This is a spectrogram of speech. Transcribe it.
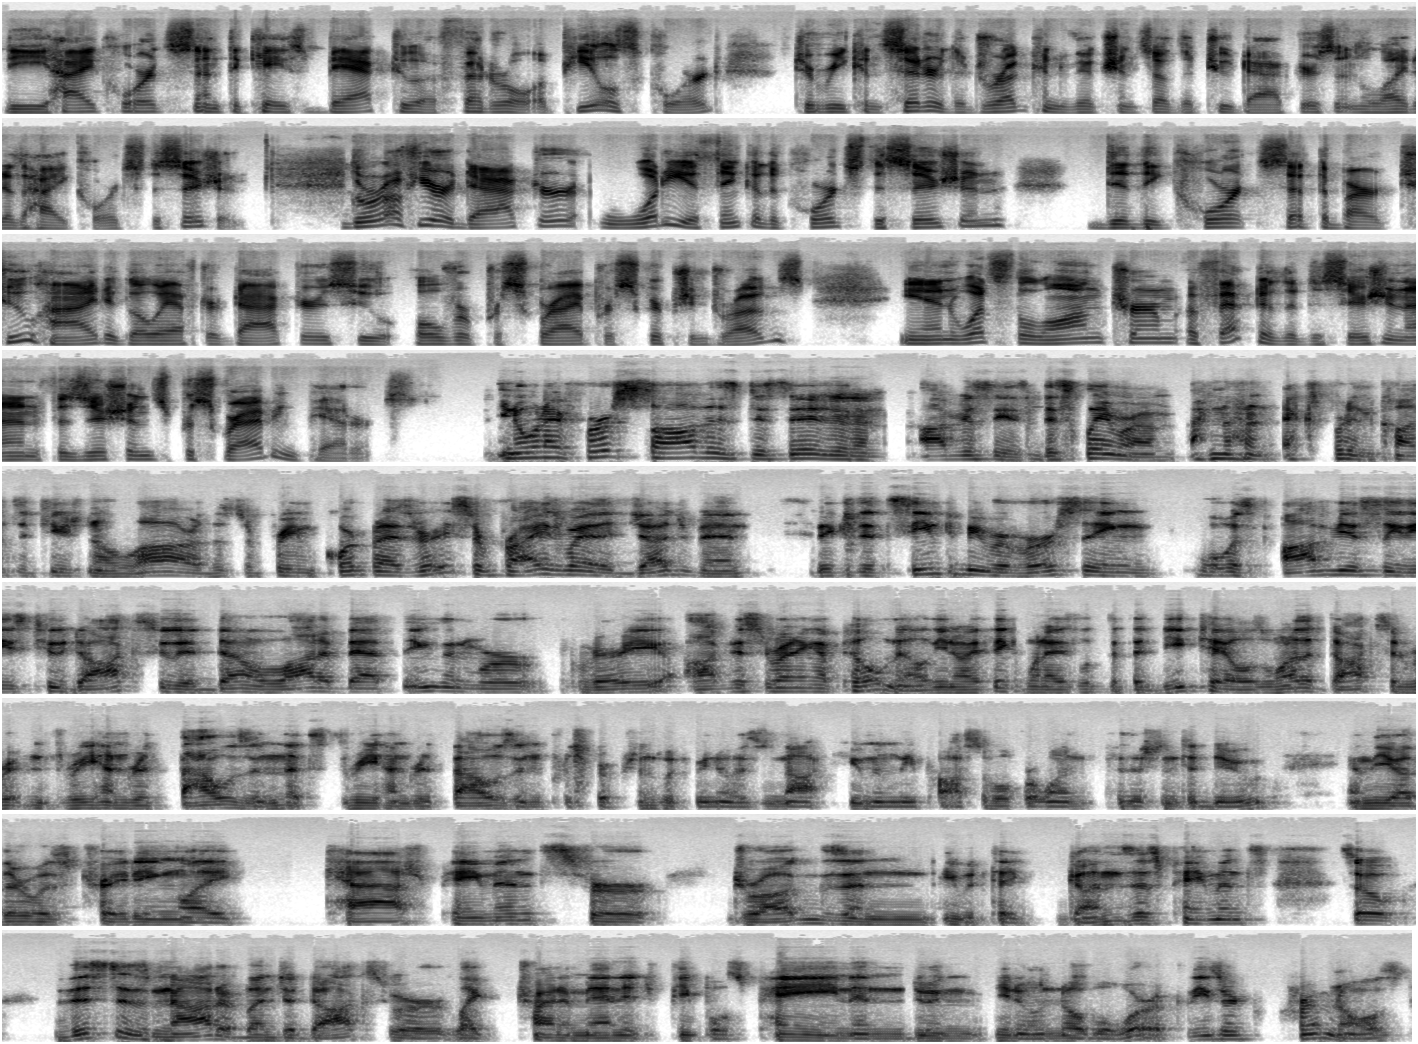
The High Court sent the case back to a federal appeals court to reconsider the drug convictions of the two doctors in light of the High Court's decision. Gaurav, you're a doctor. What do you think of the court's decision? Did the court set the bar too high to go after doctors who overprescribe prescription drugs? And what's the long term effect of the decision on physicians' prescribing patterns? You know, when I first saw this decision, and obviously, as a disclaimer, I'm, I'm not an expert in constitutional law or the Supreme Court, but I was very surprised by the judgment because it seemed to be reversing what was obviously these two docs who had done a lot of bad things and were very obviously running a pill mill. You know, I think when I looked at the details, one of the docs had written 300,000, that's 300,000 prescriptions, which we know is not humanly possible for one physician to do. And the other was trading like cash payments for drugs and he would take guns as payments. So this is not a bunch of docs who are like trying to manage people's pain and doing, you know, noble work. These are criminals.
